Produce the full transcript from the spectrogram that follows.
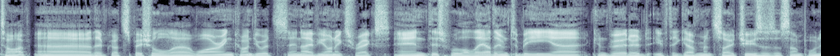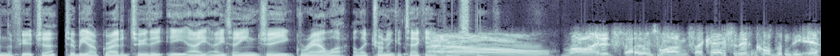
type. Uh, they've got special uh, wiring conduits and avionics racks, and this will allow them to be uh, converted, if the government so chooses at some point in the future, to be upgraded to the EA-18G Growler electronic attack aircraft spec. Oh, right, it's those ones. Okay, so they've called them the F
